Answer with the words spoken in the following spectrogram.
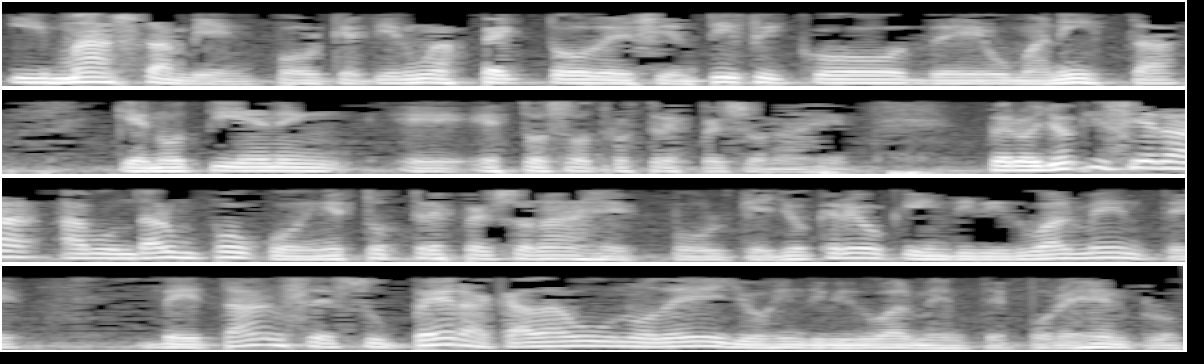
y más también, porque tiene un aspecto de científico, de humanista, que no tienen eh, estos otros tres personajes. Pero yo quisiera abundar un poco en estos tres personajes, porque yo creo que individualmente Betances supera a cada uno de ellos individualmente. Por ejemplo,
